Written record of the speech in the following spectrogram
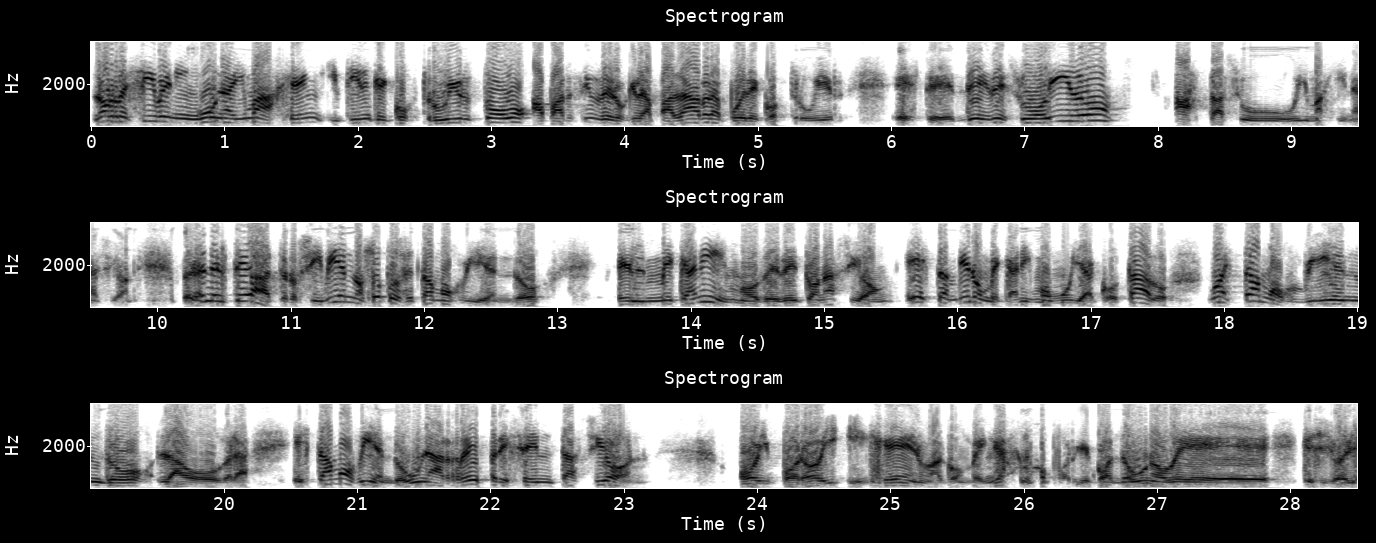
no recibe ninguna imagen y tiene que construir todo a partir de lo que la palabra puede construir, este, desde su oído hasta su imaginación. Pero en el teatro, si bien nosotros estamos viendo el mecanismo de detonación es también un mecanismo muy acotado. No estamos viendo la obra, estamos viendo una representación hoy por hoy ingenua, convengamos, porque cuando uno ve, qué sé yo, el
